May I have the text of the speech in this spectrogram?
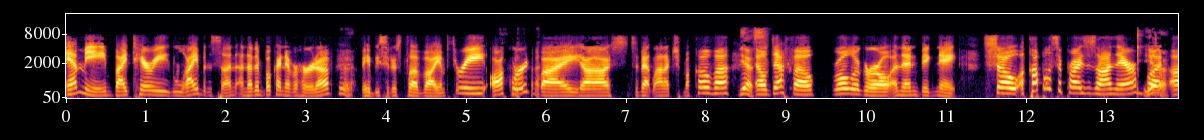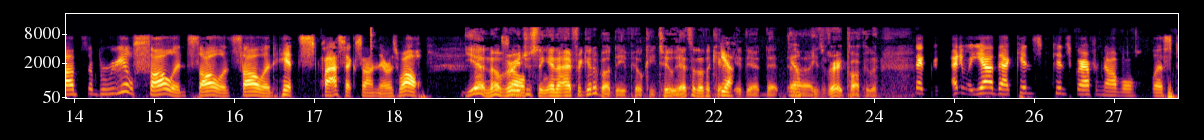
Emmie by Terri Libenson, another book I never heard of. Yeah. Babysitters Club Volume 3. Awkward by uh, Svetlana Chmakova. Yes. El Deafo, Roller Girl, and then Big Nate. So a couple of surprises on there, but Yeah. uh, some real solid, solid, solid hits, classics on there as well. Yeah, no, very So- interesting. And I forget about Dav Pilkey too. That's another character that that Yeah. uh, he's very popular. Anyway, yeah, that kids kids graphic novel list.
